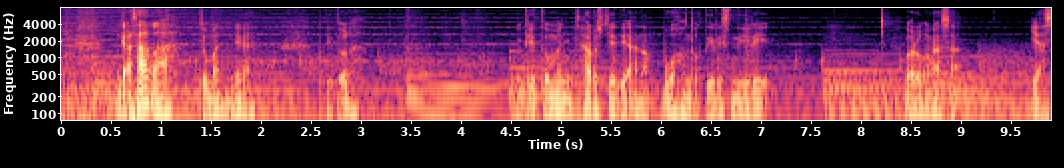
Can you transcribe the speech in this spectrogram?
Nggak salah cuman ya begitulah begitu harus jadi anak buah untuk diri sendiri baru ngerasa yes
